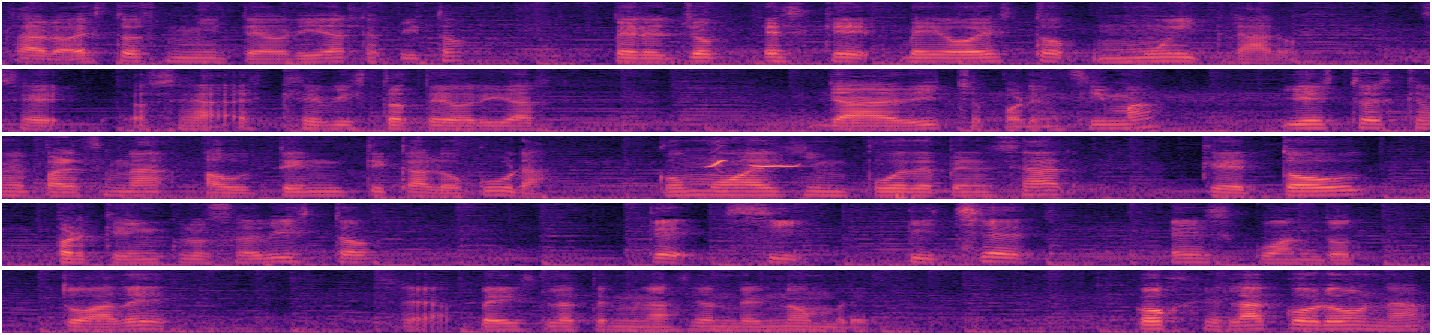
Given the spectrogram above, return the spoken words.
claro, esto es mi teoría, repito, pero yo es que veo esto muy claro. o sea, es que he visto teorías, ya he dicho, por encima, y esto es que me parece una auténtica locura. ¿Cómo alguien puede pensar que Toad, porque incluso he visto que si Pichet es cuando Toadette, o sea, veis la terminación del nombre, coge la corona,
